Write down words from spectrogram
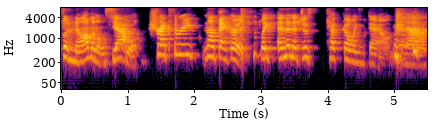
phenomenal sequel. Yeah. Shrek Three, not that great. Like, and then it just kept going down. Yeah.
